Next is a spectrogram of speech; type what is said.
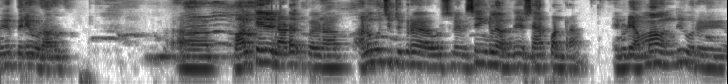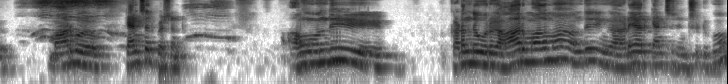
மிகப்பெரிய ஒரு அருள். வாழ்க்கையில் நட இப்போ நான் அனுபவிச்சுட்டு இருக்கிற ஒரு சில விஷயங்களை வந்து ஷேர் பண்ணுறேன் என்னுடைய அம்மா வந்து ஒரு மார்பு கேன்சர் பேஷண்ட் அவங்க வந்து கடந்த ஒரு ஆறு மாதமாக வந்து இங்கே அடையார் கேன்சர் இன்ஸ்டியூட்டுக்கும்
